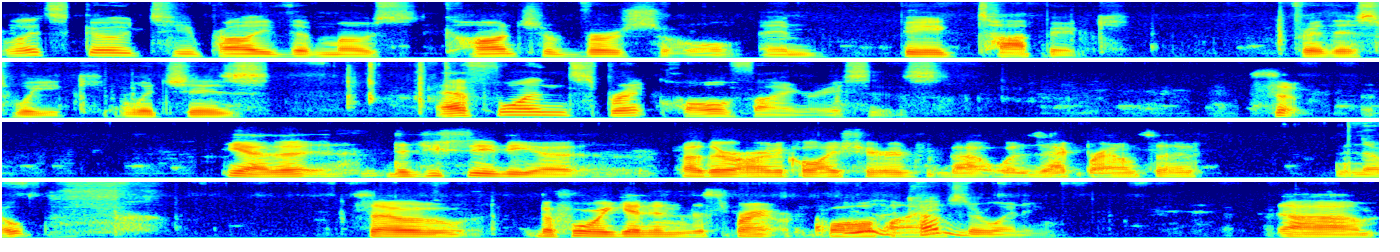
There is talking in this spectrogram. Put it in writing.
let's go to probably the most controversial and big topic for this week, which is F1 sprint qualifying races. so yeah. The, did you see the uh, other article I shared about what Zak Brown said? Nope. So before we get into the sprint Ooh, the Cubs are winning. um,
